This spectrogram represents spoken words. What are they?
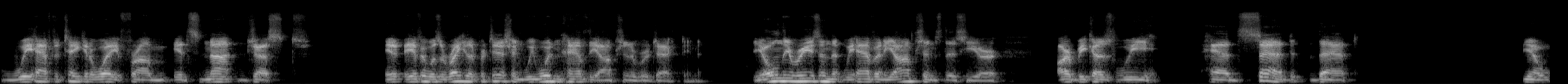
we have to take it away from it's not just if, if it was a regular petition, we wouldn't have the option of rejecting it. The only reason that we have any options this year are because we had said that you know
